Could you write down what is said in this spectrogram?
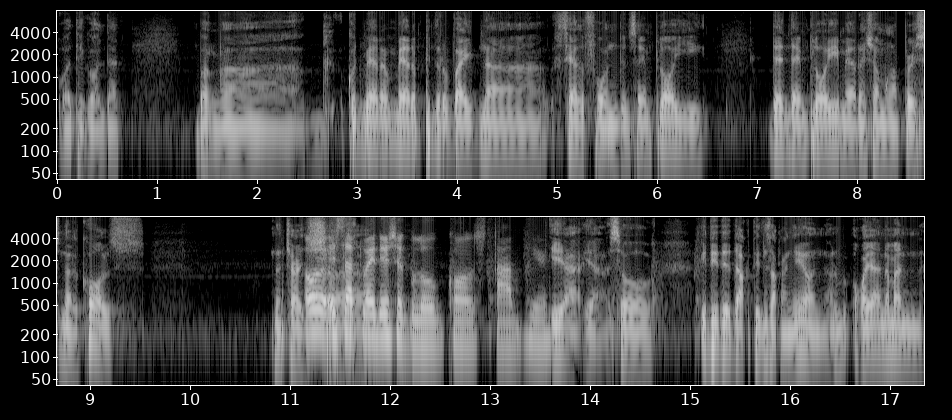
what do you call that? Mga, kung meron, meron pinrovide na cellphone dun sa employee, then the employee, meron siyang mga personal calls na charge Oh, is that why there's a globe calls tab here? Yeah, yeah. So, i-deduct din sa kanya yun. O kaya naman,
